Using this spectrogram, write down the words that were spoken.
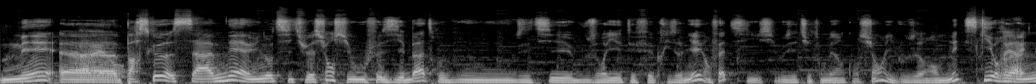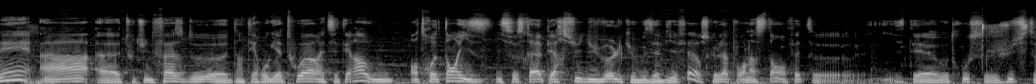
mais euh, Ah parce que ça amenait à une autre situation. Si vous vous faisiez battre, vous, vous étiez, vous auriez été fait prisonnier en fait. Si, si vous étiez tombé inconscient, il vous aurait emmené. Ce qui aurait amené à euh, toute une phase de euh, d'interrogatoire, etc. Où entre temps, ils, ils se seraient aperçus du vol que vous aviez fait, parce que là, pour l'instant, en fait, euh, ils étaient à vos trousses juste,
